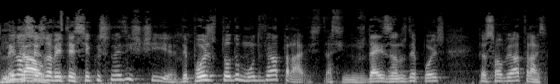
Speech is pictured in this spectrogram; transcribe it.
Em Legal. 1995 isso não existia. Depois todo mundo veio atrás. Assim, uns 10 anos depois, o pessoal veio atrás.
